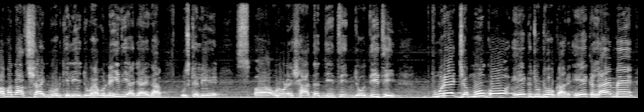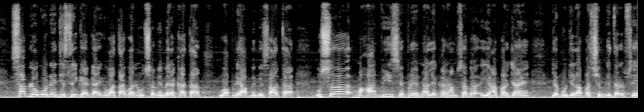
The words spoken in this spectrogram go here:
अमरनाथ श्राइन बोर्ड के लिए जो है वो नहीं दिया जाएगा। उसके लिए उन्होंने शहादत जी थी, जो दी थी। पूरे जम्मू को एकजुट होकर एक लय में सब लोगों ने जिस तरीके का एक वातावरण उस समय में रखा था वो अपने आप में मिसाल था। उस महान वीर से प्रेरणा लेकर हम सब यहाँ पर जाएँ। जम्मू जिला पश्चिम की तरफ़ से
